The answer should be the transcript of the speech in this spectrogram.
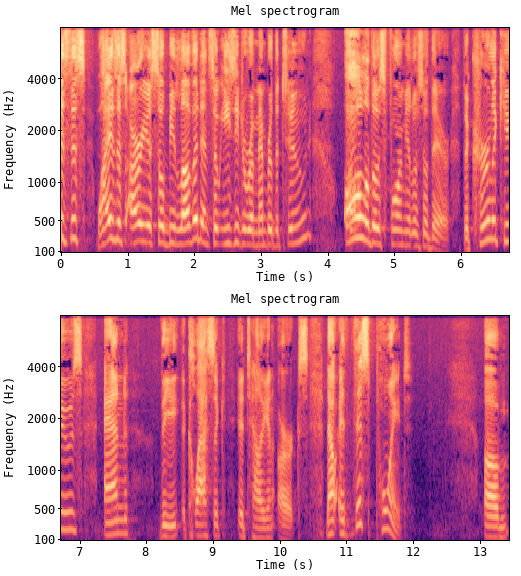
Is this why is this aria so beloved and so easy to remember the tune? All of those formulas are there. The curlicues and the classic Italian arcs. Now, at this point, um,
